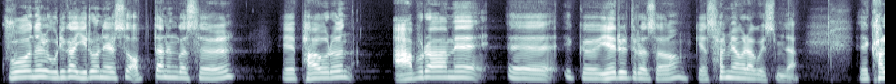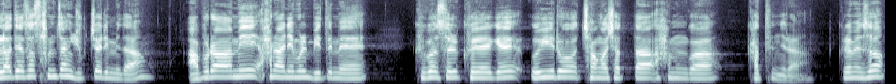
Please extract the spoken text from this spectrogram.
구원을 우리가 이뤄낼 수 없다는 것을 예, 바울은 아브라함의 그 예를 들어서 설명을 하고 있습니다. 예, 갈라디아서 3장 6절입니다. 아브라함이 하나님을 믿음에 그것을 그에게 의로 정하셨다 함과 같으니라. 그러면서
